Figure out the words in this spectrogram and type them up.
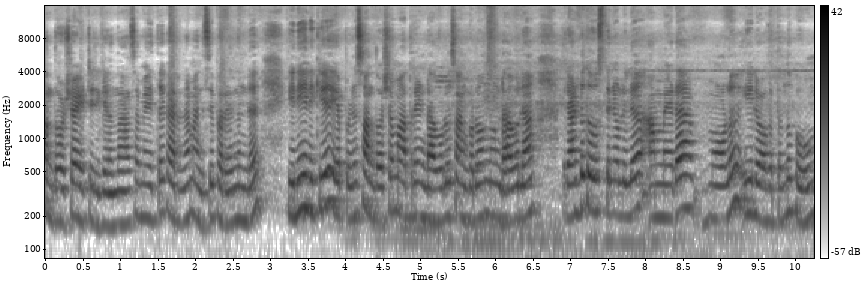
സന്തോഷമായിട്ടിരിക്കണം ആ സമയത്ത് കരുണ മനസ്സിൽ പറയുന്നുണ്ട് ഇനി എനിക്ക് എപ്പോഴും സന്തോഷം മാത്രമേ ഉണ്ടാവുള്ളൂ സങ്കടമൊന്നും ഉണ്ടാവില്ല രണ്ട് ദിവസത്തിനുള്ളിൽ അമ്മയുടെ മോൾ ഈ ലോകത്തുനിന്ന് പോവും.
